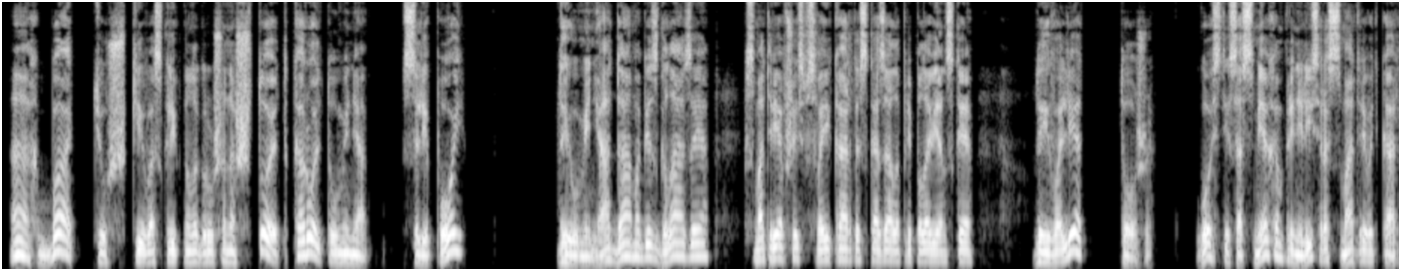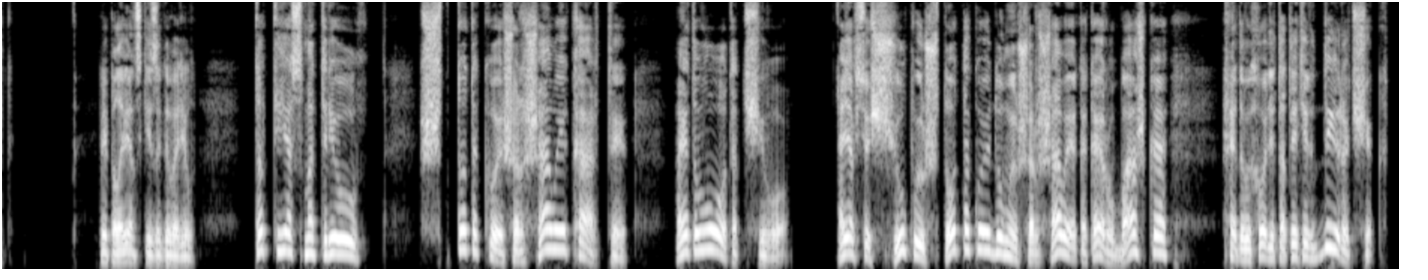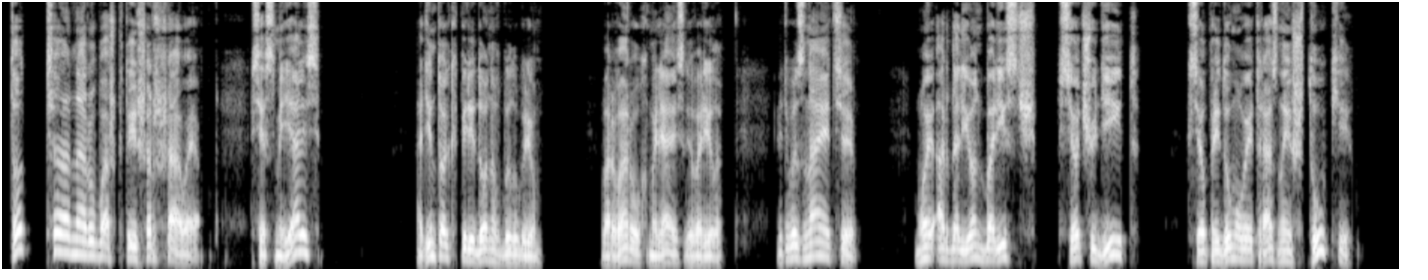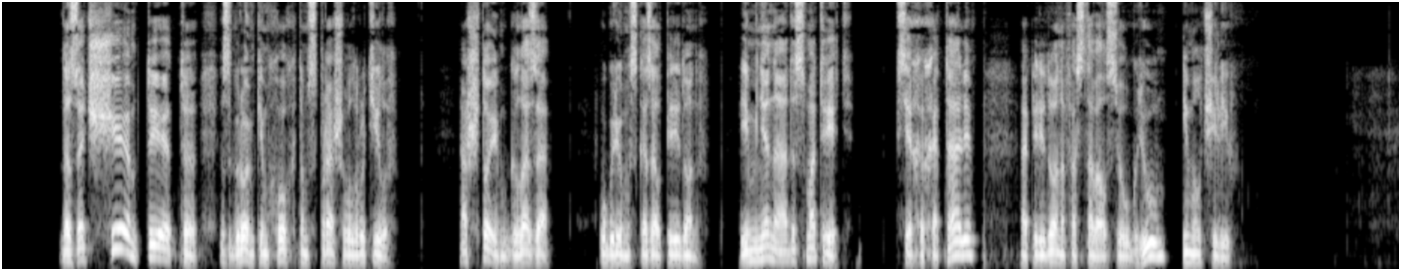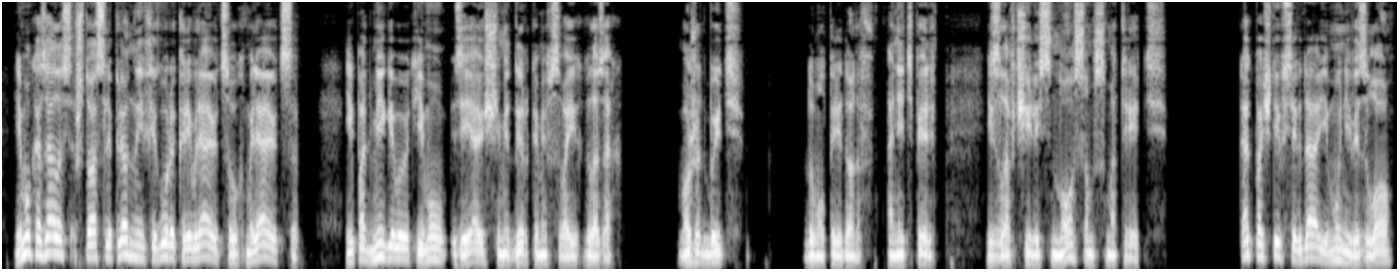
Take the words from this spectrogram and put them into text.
«Ах, батюшки!» — воскликнула Грушина. «Что это? Король-то у меня слепой?» Да и у меня дама безглазая, — всмотревшись в свои карты, сказала Приполовенская. Да и валет тоже. Гости со смехом принялись рассматривать карты. Приполовенский заговорил. — Тут я смотрю, что такое шершавые карты, а это вот от чего. А я все щупаю, что такое, думаю, шершавая, какая рубашка. Это выходит от этих дырочек. Тот-то она рубашка-то и шершавая. Все смеялись. Один только Передонов был угрюм. Варвара, ухмыляясь, говорила. — Ведь вы знаете, мой Ардальон Борисович все чудит, все придумывает разные штуки. — Да зачем ты это? — с громким хохотом спрашивал Рутилов. — А что им глаза? — угрюмо сказал Передонов и мне надо смотреть. Все хохотали, а Передонов оставался угрюм и молчалив. Ему казалось, что ослепленные фигуры кривляются, ухмыляются и подмигивают ему зияющими дырками в своих глазах. «Может быть, — думал Передонов, — они теперь изловчились носом смотреть». Как почти всегда ему не везло,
